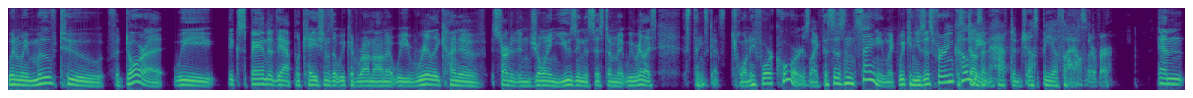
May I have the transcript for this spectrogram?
When we moved to Fedora, we expanded the applications that we could run on it. We really kind of started enjoying using the system. It, we realized this thing's got 24 cores. Like this is insane. Like we can use this for encoding. It doesn't have to just be a file server. and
